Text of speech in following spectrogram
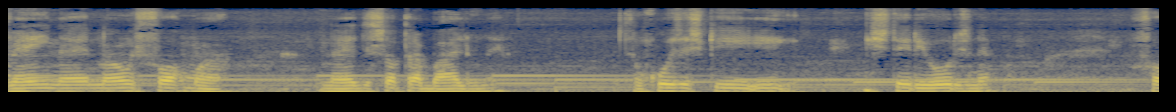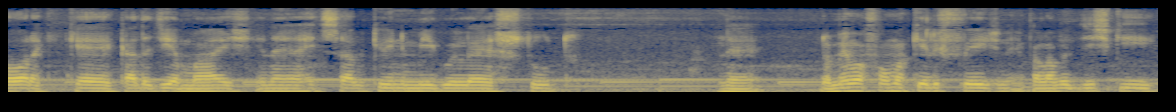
vem né, não em né, de só trabalho, né? São coisas que exteriores, né? Fora que quer cada dia mais, né? A gente sabe que o inimigo ele é astuto, né? Da mesma forma que ele fez, né? A palavra diz que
